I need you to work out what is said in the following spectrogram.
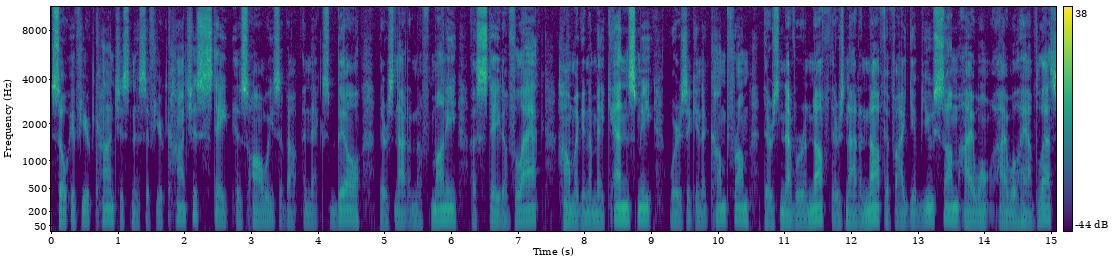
So, if your consciousness, if your conscious state is always about the next bill, there's not enough money, a state of lack, how am I going to make ends meet? Where's it going to come from? There's never enough, there's not enough. If I give you some, I won't I will have less.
